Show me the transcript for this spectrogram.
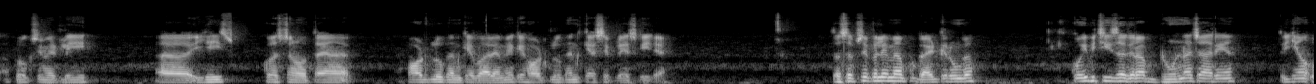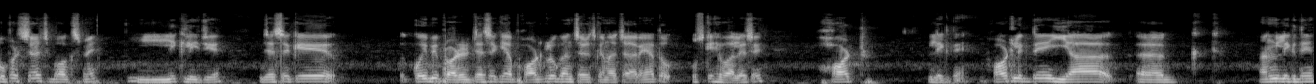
अप्रोक्सीमेटली यही क्वेश्चन होता है हॉट ग्लू गन के बारे में कि हॉट ग्लू गन कैसे प्लेस की जाए। तो सबसे पहले मैं आपको गाइड करूँगा कोई भी चीज़ अगर आप ढूंढना चाह रहे हैं तो यहाँ ऊपर सर्च बॉक्स में लिख लीजिए। जैसे कि कोई भी प्रोडक्ट जैसे कि आप हॉट ग्लू गन सर्च करना चाह रहे हैं तो उसके हवाले से हॉट लिख दें। हॉट लिख दें या अन लिख दें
